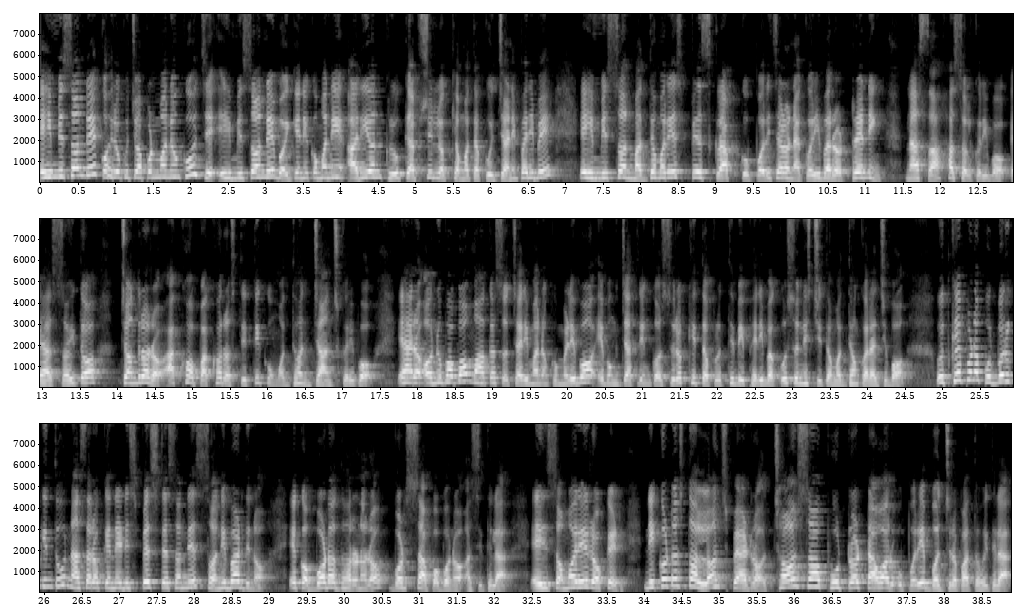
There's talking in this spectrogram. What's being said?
ଏହି ମିଶନରେ କହି ରଖୁଛୁ ଆପଣମାନଙ୍କୁ ଯେ ଏହି ମିଶନରେ ବୈଜ୍ଞାନିକମାନେ ଆରିୟନ୍ କ୍ରୁ କ୍ୟାପସୁଲର କ୍ଷମତାକୁ ଜାଣିପାରିବେ। ଏହି ମିଶନ ମାଧ୍ୟମରେ ସ୍ପେସ୍ କ୍ରାଫ୍ଟକୁ ପରିଚାଳନା କରିବାର ଟ୍ରେନିଂ ନାସା ହାସଲ କରିବ। ଏହା ସହିତ ଚନ୍ଦ୍ରର ଆଖପାଖର ସ୍ଥିତିକୁ ମଧ୍ୟ ଯାଞ୍ଚ କରିବ। ଏହାର ଅନୁଭବ ମହାକାଶଚାରୀମାନଙ୍କୁ ମିଳିବ ଏବଂ ଯାତ୍ରୀଙ୍କ ସୁରକ୍ଷିତ ପୃଥିବୀ ଫେରିବାକୁ ସୁନିଶ୍ଚିତ ମଧ୍ୟ କରାଯିବ। ଉତ୍କ୍ଷେପଣ ପୂର୍ବରୁ କିନ୍ତୁ ନାସାର କେନେଡି ସ୍ପେସ୍ ଷ୍ଟେସନରେ ଶନିବାର ଦିନ ଏକ ବଡ଼ ଧରଣର ବର୍ଷା ପବନ ଆସିଥିଲା। ଏହି ସମୟରେ ରକେଟ୍ ନିକଟସ୍ଥ ଲଞ୍ଚ ପ୍ୟାଡ୍ର ଛଅଶହ ଫୁଟର ଟାୱାର ଉପରେ ବଜ୍ରପାତ ହୋଇଥିଲା।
